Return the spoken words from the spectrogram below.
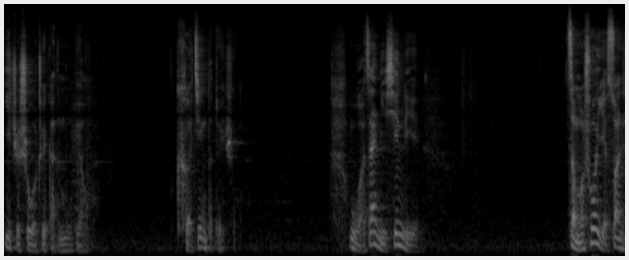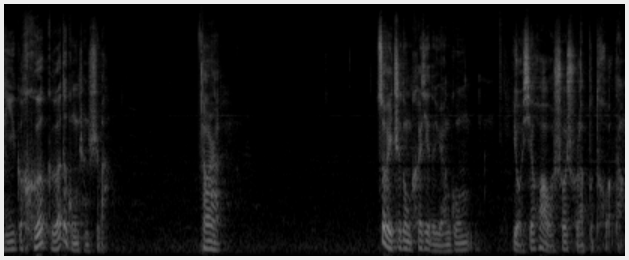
一直是我追赶的目标，可敬的对手。我在你心里，怎么说也算是一个合格的工程师吧？当然。作为智动科技的员工，有些话我说出来不妥当，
